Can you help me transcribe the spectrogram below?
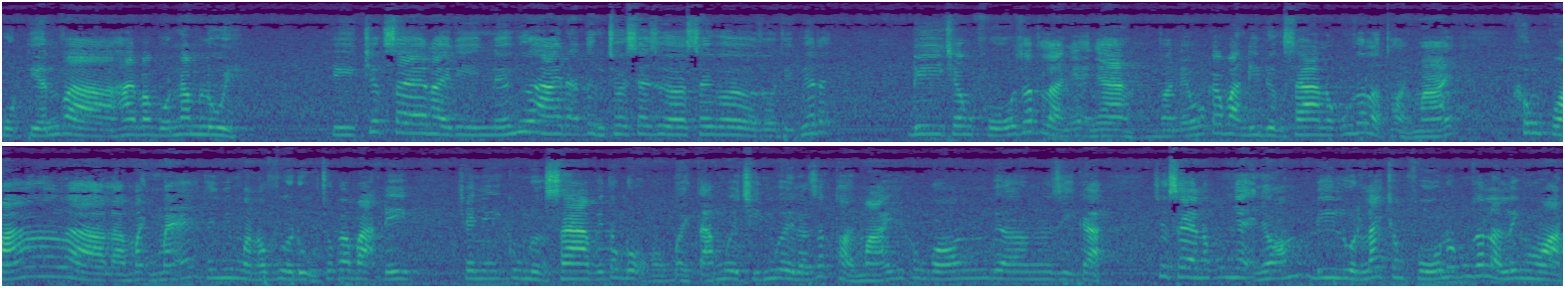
một tiến và hai ba bốn năm lùi thì chiếc xe này thì nếu như ai đã từng chơi xe dừa xe G rồi thì biết đấy. Đi trong phố rất là nhẹ nhàng và nếu các bạn đi đường xa nó cũng rất là thoải mái. Không quá là là mạnh mẽ thế nhưng mà nó vừa đủ cho các bạn đi. Trên những cung đường xa với tốc độ khoảng 7 80 90 là rất thoải mái chứ không có à, gì cả. Chiếc xe nó cũng nhẹ nhõm đi luồn lách trong phố nó cũng rất là linh hoạt.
